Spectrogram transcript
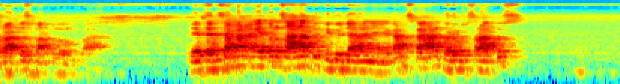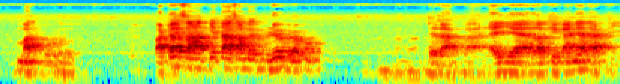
144. Ya jadi sama ngitung sana tuh gitu caranya ya kan sekarang baru 140. Padahal saat kita sampai beliau berapa? 8. Nah iya logikanya tadi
